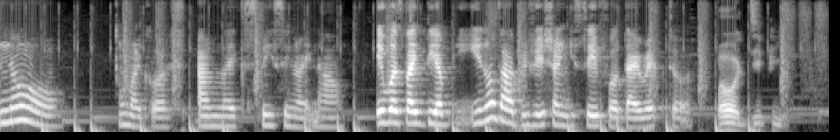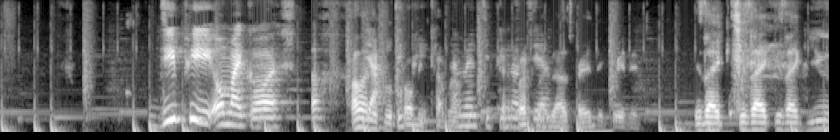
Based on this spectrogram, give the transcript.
No. Oh my gosh, I'm like spacing right now. It was like the you know that abbreviation you say for director. oh DP DP. Oh my gosh. Ugh, All of yeah, people call me DP. camera. I meant DP, not DM. that's very degraded. It's like it's like it's like you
